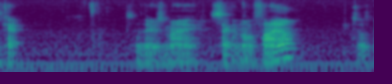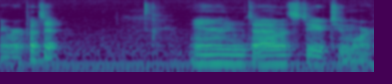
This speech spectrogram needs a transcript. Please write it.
Okay, So there's my second little file. Tells me where it puts it. And uh, let's do two more.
